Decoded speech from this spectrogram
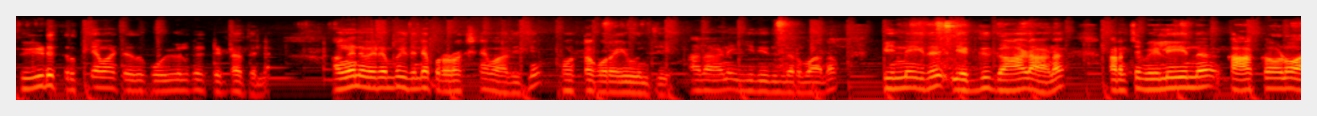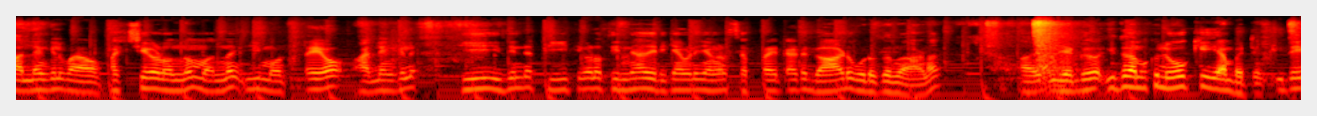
ഫീഡ് കൃത്യമായിട്ട് ഇത് കോഴികൾക്ക് കിട്ടത്തില്ല. അങ്ങനെ വരുമ്പോൾ ഇതിന്റെ പ്രൊഡക്ഷനെ ബാധിക്കും മുട്ട കുറയുകയും ചെയ്യും. അതാണ് ഈ രീതി നിർമ്മാണം. പിന്നെ ഇത് എഗ്ഗ് ഗാർഡാണ് കാരണം വെളിയിൽ നിന്ന് കാക്കകളോ അല്ലെങ്കിൽ പക്ഷികളൊന്നും വന്ന് ഈ മുട്ടയോ അല്ലെങ്കിൽ ഈ ഇതിന്റെ തീറ്റകളോ തിന്നാതിരിക്കാൻ വേണ്ടി ഞങ്ങൾ സെപ്പറേറ്റ് ആയിട്ട് ഗാർഡ് കൊടുക്കുന്നതാണ്. എഗ്ഗ് ഇത് നമുക്ക് ലോക്ക് ചെയ്യാൻ പറ്റും. ഇതേ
